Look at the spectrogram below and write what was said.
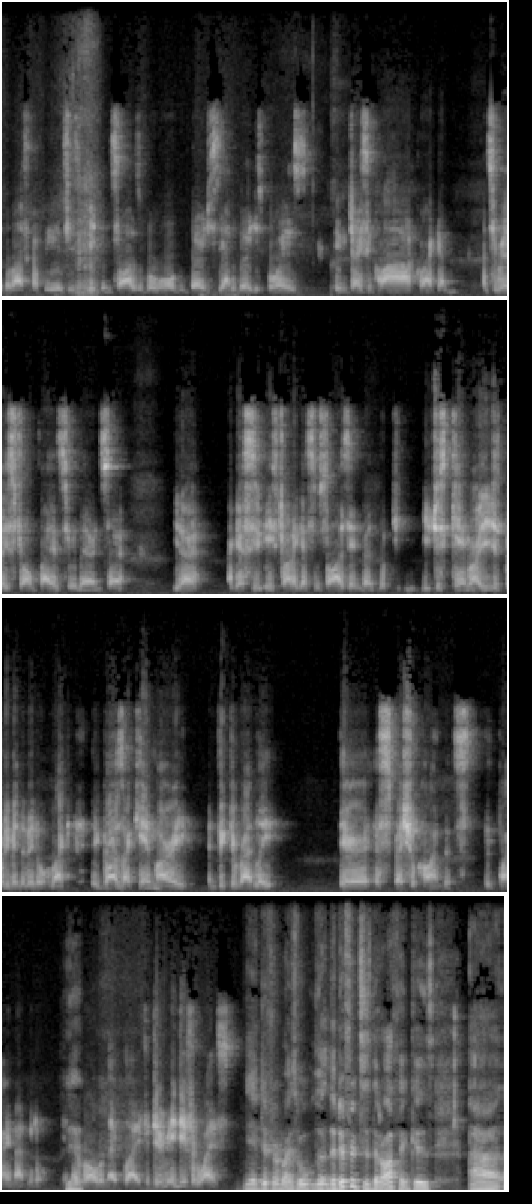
for the last couple of years, is big and sizable. All the Burgess, the other Burgess boys, even Jason Clark, like um, that's some really strong players through there. And so, you know, I guess he's trying to get some size in. But look, you just Cam Murray, you just put him in the middle. Like the guys like Cam Murray and Victor Radley, they're a special kind that's that play in that middle in Yeah. the role that they play for di- in different ways. Yeah, different ways. Well, the, the difference is that I think is uh,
